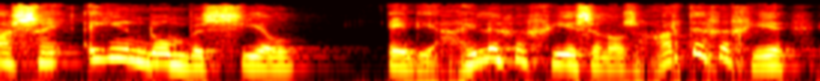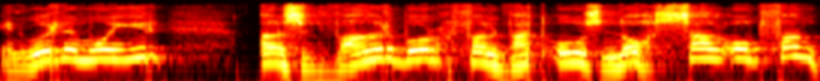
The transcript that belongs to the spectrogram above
as sy eiendom beseël en die Heilige Gees in ons harte gegee en hoor nou mooi hier as waarborg van wat ons nog sal ontvang.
